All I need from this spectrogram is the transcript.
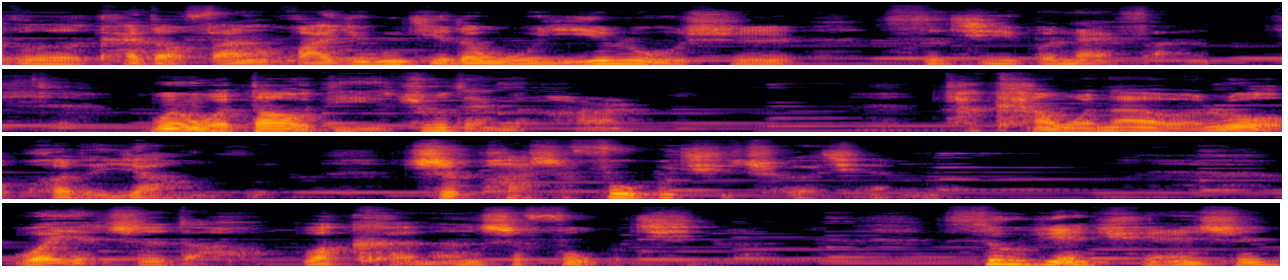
子开到繁华拥挤的五一路时，司机不耐烦，问我到底住在哪儿。他看我那落魄的样子，只怕是付不起车钱了。我也知道，我可能是付不起了。搜遍全身，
